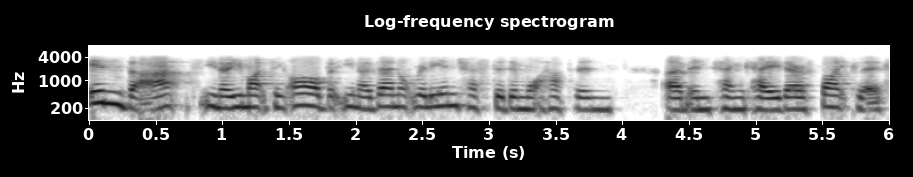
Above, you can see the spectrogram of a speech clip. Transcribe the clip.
in that, you know, you might think, oh, but you know, they're not really interested in what happened um, in 10k. They're a cyclist.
